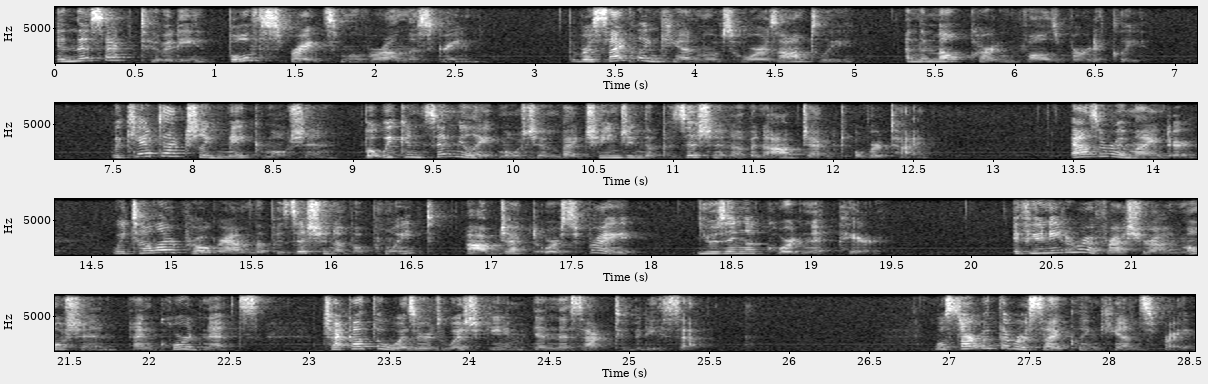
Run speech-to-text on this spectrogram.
In this activity, both sprites move around the screen. The recycling can moves horizontally, and the milk carton falls vertically. We can't actually make motion, but we can simulate motion by changing the position of an object over time. As a reminder, we tell our program the position of a point, object, or sprite using a coordinate pair. If you need a refresher on motion and coordinates, check out the Wizard's Wish game in this activity set. We'll start with the recycling can sprite,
